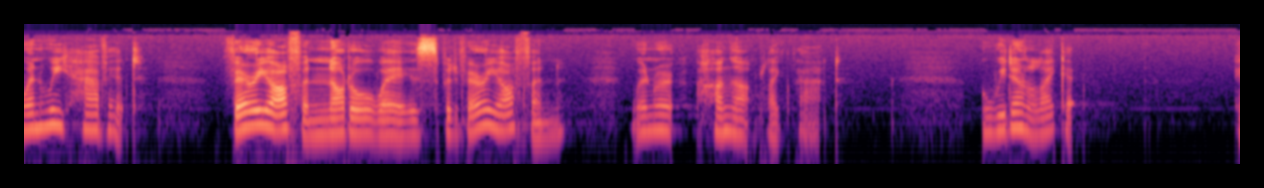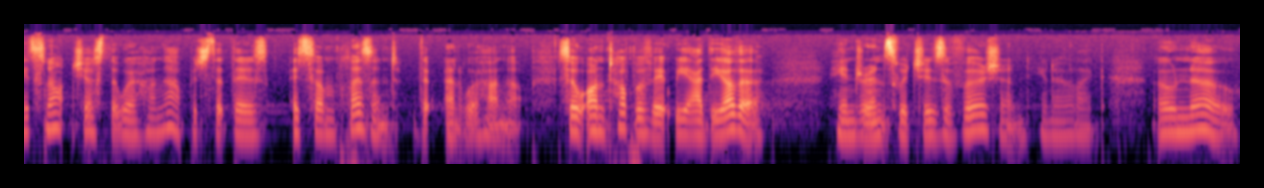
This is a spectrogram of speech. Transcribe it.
When we have it, very often, not always, but very often, when we're hung up like that, we don't like it. It's not just that we're hung up, it's that there's it's unpleasant that, and we're hung up. So on top of it we add the other hindrance, which is aversion, you know, like, oh no.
